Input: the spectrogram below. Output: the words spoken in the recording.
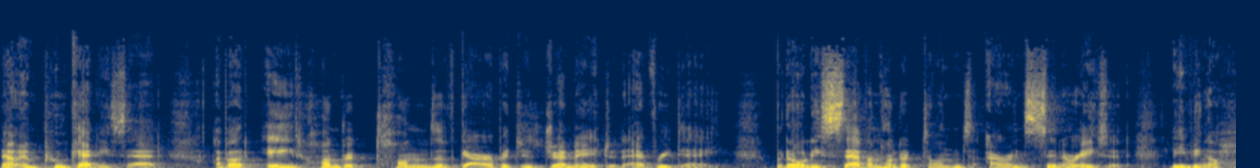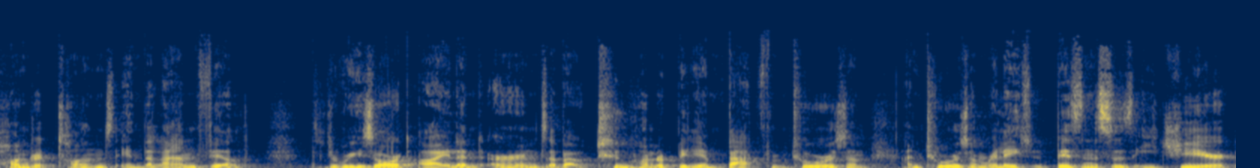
Now, in Phuket, he said, about 800 tons of garbage is generated every day, but only 700 tons are incinerated, leaving 100 tons in the landfill. The resort island earns about 200 billion baht from tourism and tourism related businesses each year,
